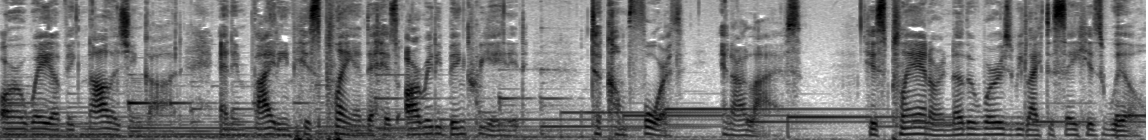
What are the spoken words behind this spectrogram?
are a way of acknowledging God and inviting His plan that has already been created to come forth in our lives. His plan, or in other words, we like to say His will.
